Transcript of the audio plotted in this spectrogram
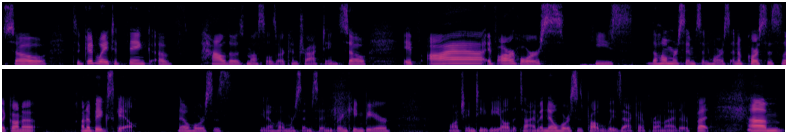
So it's a good way to think of how those muscles are contracting. So if i if our horse he's the homer simpson horse and of course this is like on a on a big scale. No horse is you know, Homer Simpson drinking beer, watching TV all the time. And no horse is probably Zac Efron either. But um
